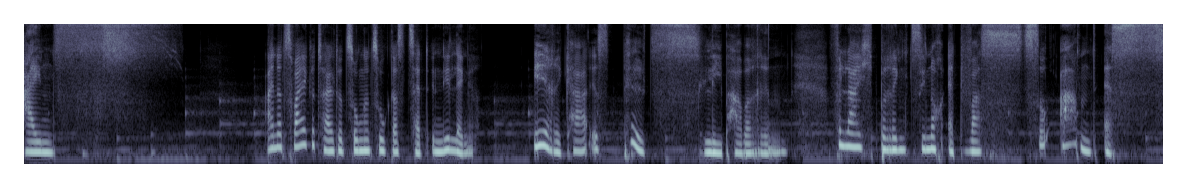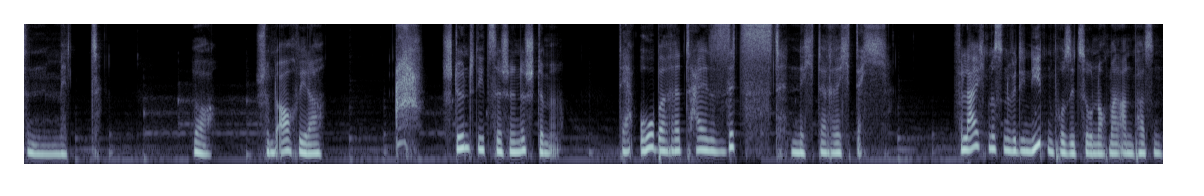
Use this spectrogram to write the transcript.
Heinz. Eine zweigeteilte Zunge zog das Z in die Länge. Erika ist Pilzliebhaberin. Vielleicht bringt sie noch etwas zu Abendessen mit. Ja, stimmt auch wieder. Ah, stöhnt die zischelnde Stimme. Der obere Teil sitzt nicht richtig. Vielleicht müssen wir die Nietenposition nochmal anpassen.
